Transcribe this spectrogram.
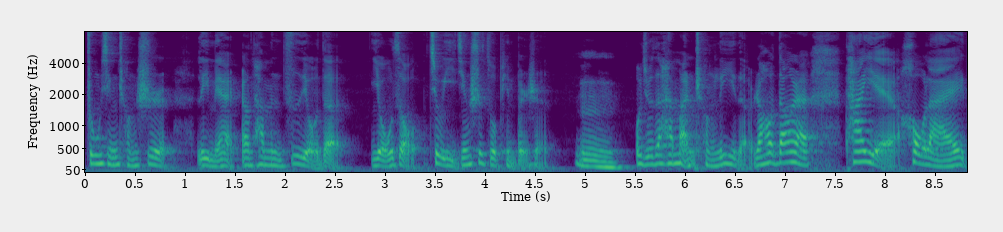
中型城市里面，让他们自由的游走，就已经是作品本身。嗯我觉得还蛮成立的。然后，当然，他也后来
